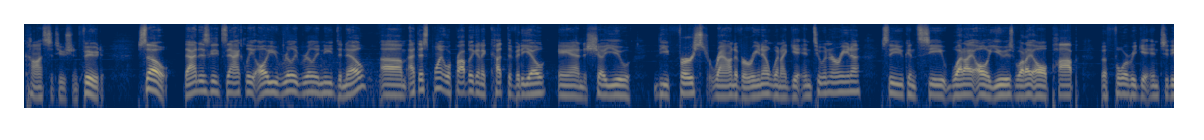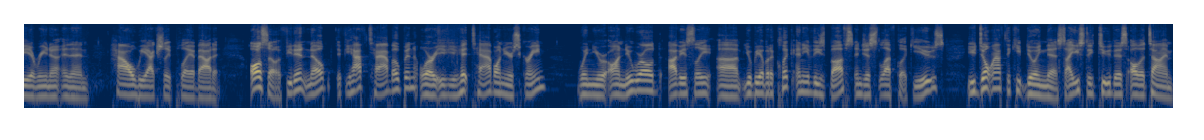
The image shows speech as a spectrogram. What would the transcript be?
constitution food. So that is exactly all you really, really need to know. Um, at this point, we're probably going to cut the video and show you the first round of arena when I get into an arena so you can see what I all use, what I all pop before we get into the arena, and then how we actually play about it. Also, if you didn't know, if you have tab open or if you hit tab on your screen when you're on New World, obviously, uh, you'll be able to click any of these buffs and just left click use. You don't have to keep doing this. I used to do this all the time.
